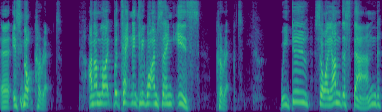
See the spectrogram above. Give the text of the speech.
uh, it's not correct. And I'm like, but technically what I'm saying is correct. We do, so I understand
